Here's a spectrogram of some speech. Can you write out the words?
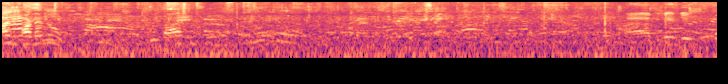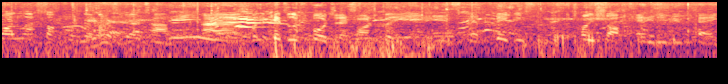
Guys, pardon. Uh, we're going to do one last soccer for the time. Uh, but the kids are looking forward to this one it is the biggest toy shop in the UK.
